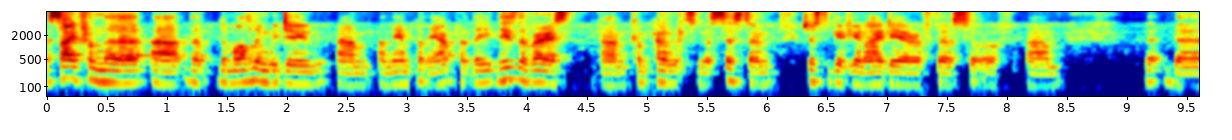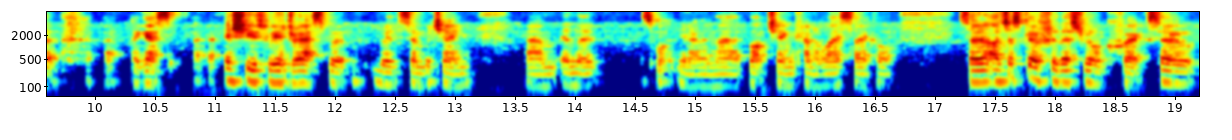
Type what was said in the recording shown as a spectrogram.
aside from the, uh, the, the modeling we do um, and the input and the output, the, these are the various um, components in the system, just to give you an idea of the sort of um, the, the, I guess issues we address with with Simba Chain um, in the you know in the blockchain kind of life cycle. So I'll just go through this real quick. So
